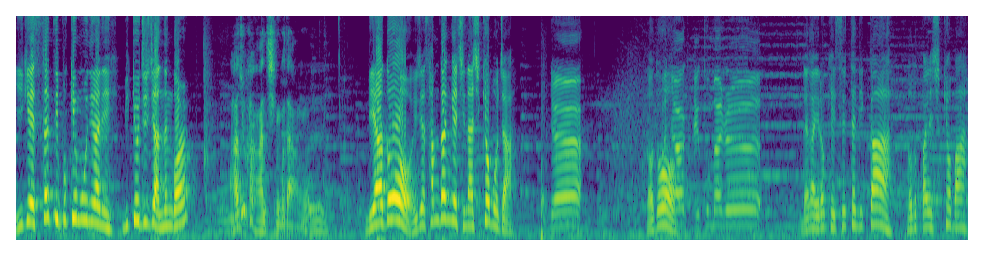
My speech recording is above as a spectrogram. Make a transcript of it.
이게 스타티 포켓몬이라니 믿겨지지 않는걸? 오. 아주 강한 친구다 음. 리아도 이제 3단계 진화시켜보자. 야. 너도 가자. 내가 이렇게 있을 테니까 너도 빨리 시켜봐.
